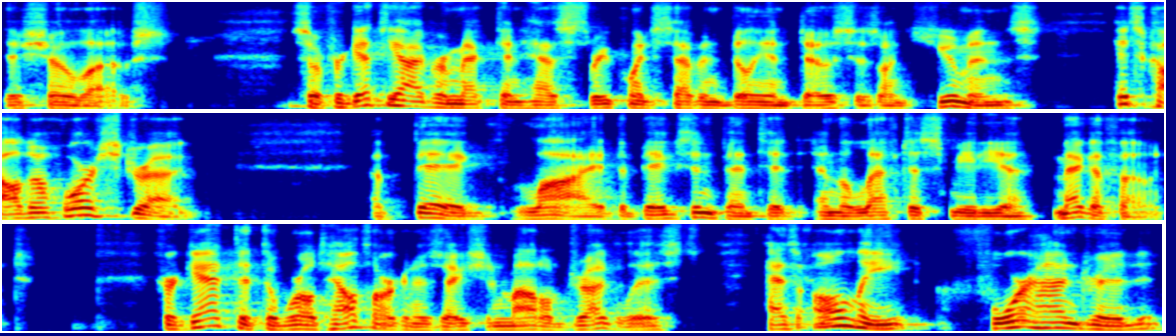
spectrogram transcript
this show loves. So forget the ivermectin has 3.7 billion doses on humans. It's called a horse drug. A big lie the bigs invented and the leftist media megaphoned. Forget that the World Health Organization model drug list has only 400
